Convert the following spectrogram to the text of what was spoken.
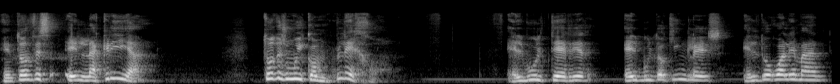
entonces en la cría todo es muy complejo. El Bull Terrier el bulldog inglés, el dogo alemán,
